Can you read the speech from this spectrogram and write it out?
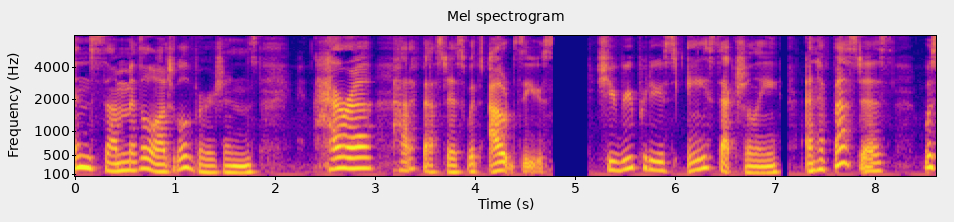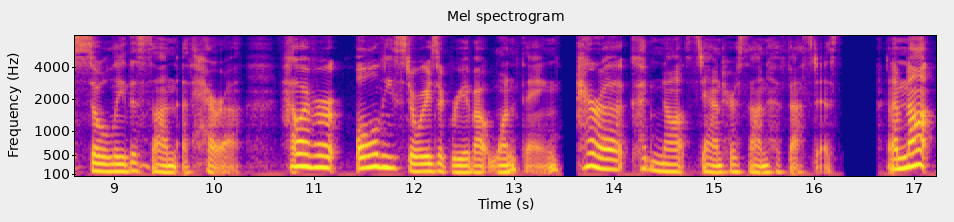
In some mythological versions, Hera had Hephaestus without Zeus. She reproduced asexually, and Hephaestus was solely the son of Hera. However, all these stories agree about one thing Hera could not stand her son Hephaestus. And I'm not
